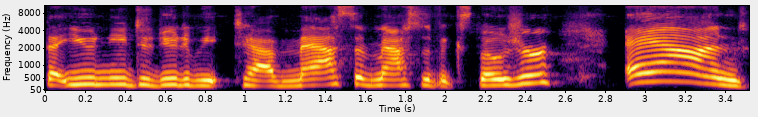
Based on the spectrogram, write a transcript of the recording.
that you need to do to be to have massive massive exposure. And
